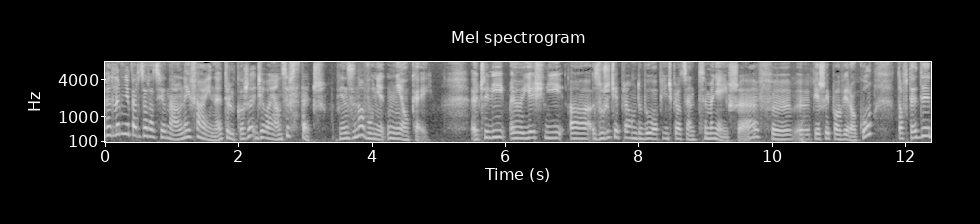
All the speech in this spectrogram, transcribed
wedle mnie bardzo racjonalny i fajny, tylko że działający wstecz, więc znowu nie, nie okej. E, Czyli e, jeśli e, zużycie prądu było 5% mniejsze w e, pierwszej połowie roku, to wtedy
